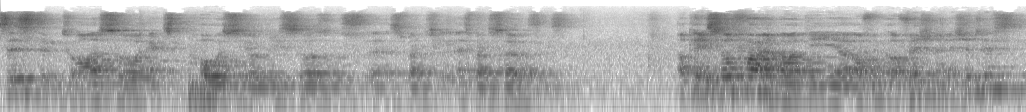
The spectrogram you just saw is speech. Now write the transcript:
system to also expose your resources as web, as web services. Okay, so far about the uh, official initiatives.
